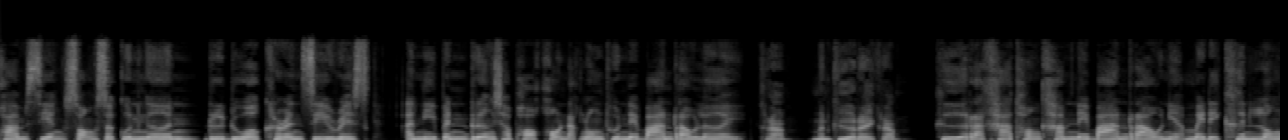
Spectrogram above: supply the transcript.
ความเสี่ยงสองสกุลเงิน หรือ dual currency risk อันนี้เป็นเรื่องเฉพาะของนักลงทุนในบ้านเราเลย ครับ มันคืออะไรครับ คือราคาทองคำในบ้านเราเนี่ยไม่ได้ขึ้นลง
